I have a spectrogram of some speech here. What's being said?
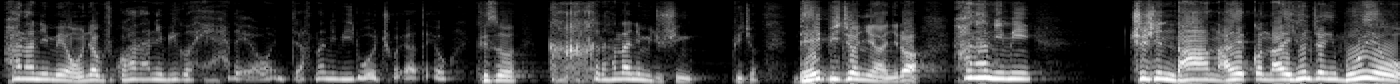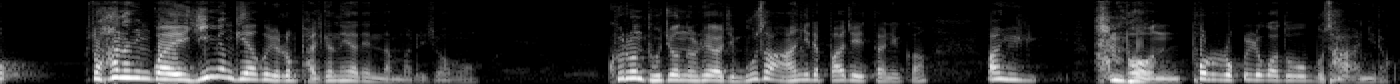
하나님의 언약을 주고 하나님 이거 해야 돼요. 하나님 이루어 줘야 돼요. 그래서 큰 하나님이 주신 비전. 내 비전이 아니라 하나님이 주신 나, 나의 것, 나의 현장이 뭐예요? 또 하나님과의 이명 계약을 여러분 발견해야 된단 말이죠. 그런 도전을 해야지 무사 안일에 빠져 있다니까. 아니 한 번 포로로 끌려가도 무사 아니라고.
